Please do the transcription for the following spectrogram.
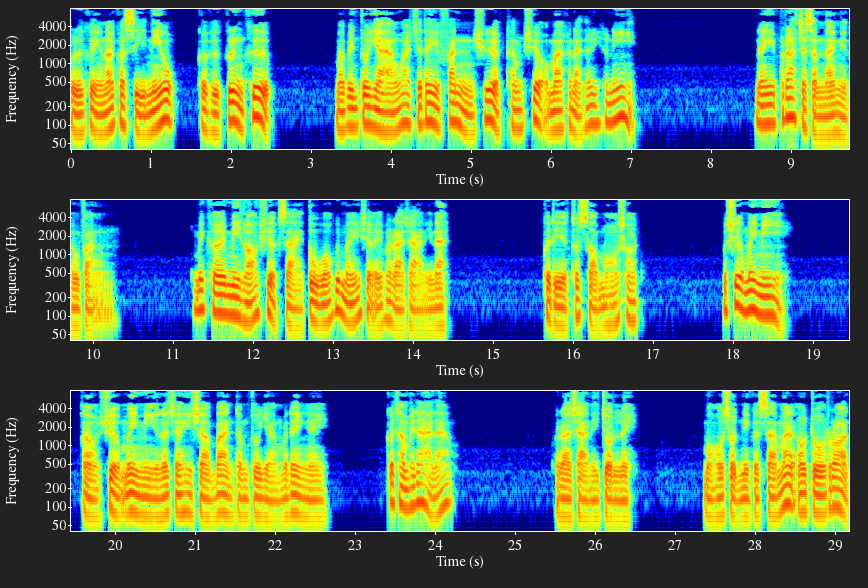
หรือคืออย่างน้อยก็สี่นิ้ว ก็คือครึ่งคืบ มาเป็นตัวอย่างว่าจะได้ฟันเชือกทำเชือกออกมาขนาดเท่านี้เท่านี้ ในพระราชสำนักเนี่ยทุกฝัง ไม่เคยมีล้อเชือกสายตัวขึ้นมาเฉยพระราชานี่นะเพื่อที่จะทดสอบมโหสถก็เชือกไม่มีเอาเชือกไม่มีแล้วจะให้ชาวบ้านทำตัวอย่างไม่ได้ไง ก็ทำไม่ได้แล้ว พระราชานี่จนเลย มโหสถนี่ก็สามารถเอาตัวรอด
